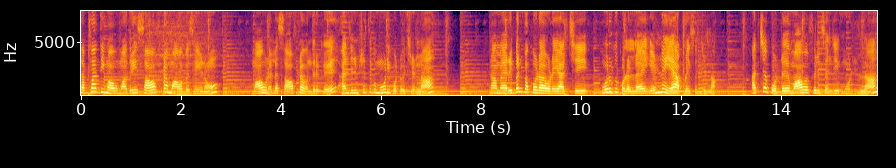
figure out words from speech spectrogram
சப்பாத்தி மாவு மாதிரி சாஃப்டாக மாவை பிசையணும். மாவு நல்லா சாஃப்டாக வந்திருக்கு. அஞ்சு நிமிஷத்துக்கு மூடி போட்டு வச்சிடலாம். நாம் ரிப்பன் பக்கோடாவுடைய அச்சு முறுக்கு குழலில் எண்ணெயை அப்ளை செஞ்சிடலாம். அச்சை போட்டு மாவை ஃபில் செஞ்சு மூடிடலாம்.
